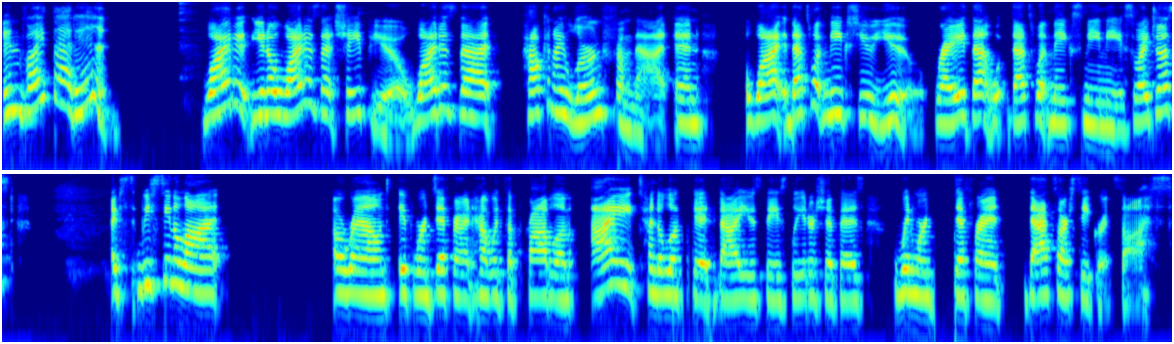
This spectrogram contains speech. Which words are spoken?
invite that in. Why did you know why does that shape you? Why does that how can i learn from that? And why that's what makes you you right? That that's what makes me me. So i just I've, we've seen a lot around if we're different, how it's a problem. I tend to look at values based leadership as when we're different, that's our secret sauce.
